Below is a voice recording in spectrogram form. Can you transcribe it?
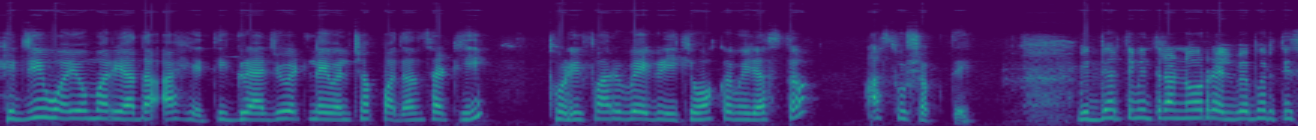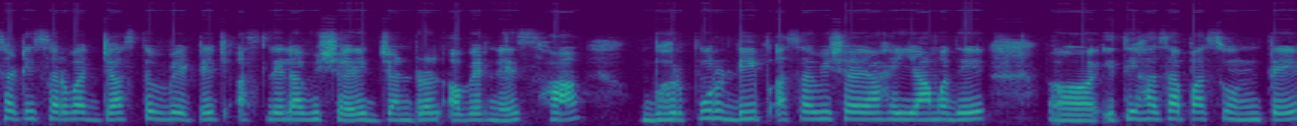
ही जी वयोमर्यादा आहे ती ग्रॅज्युएट लेवलच्या पदांसाठी थोडीफार वेगळी किंवा कमी जास्त असू शकते. विद्यार्थी मित्रांनो रेल्वे भरतीसाठी सर्वात जास्त वेटेज असलेला विषय जनरल अवेअरनेस हा भरपूर डीप असा विषय आहे. यामध्ये इतिहासापासून ते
